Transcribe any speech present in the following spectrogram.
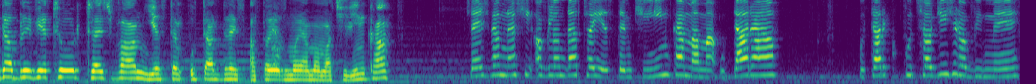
dobry wieczór, cześć wam, jestem Utardres, a to jest moja mama Cilinka. Cześć wam nasi oglądacze, jestem Cilinka, mama Utara. Utarku, co dziś robimy?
